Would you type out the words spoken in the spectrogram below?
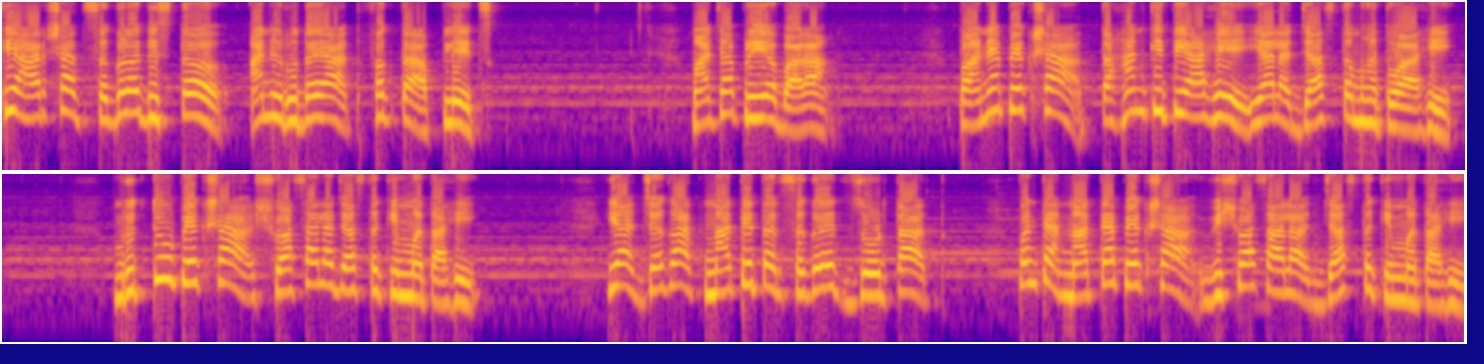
की आरशात सगळं दिसतं आणि हृदयात फक्त आपलेच. माझ्या प्रिय बाळा पाण्यापेक्षा तहान किती आहे याला जास्त महत्त्व आहे. मृत्यूपेक्षा श्वासाला जास्त किंमत आहे. या जगात नाते तर सगळेच जोडतात पण त्या नात्यापेक्षा विश्वासाला जास्त किंमत आहे.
